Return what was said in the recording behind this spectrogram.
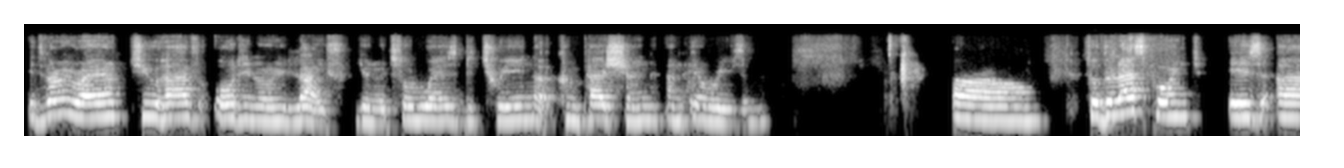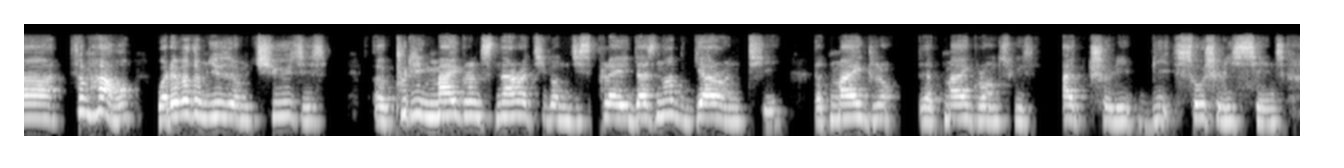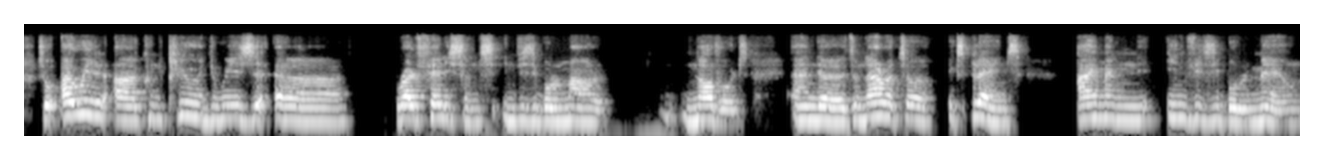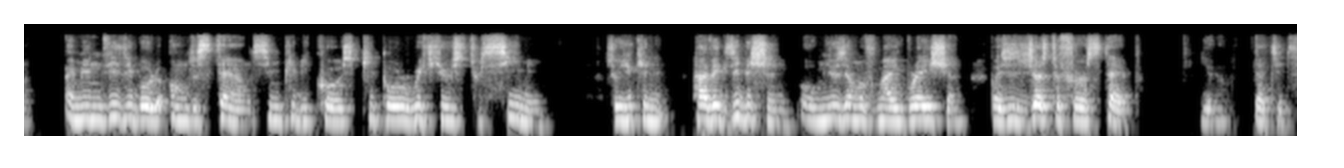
it's very rare to have ordinary life. You know, it's always between uh, compassion and heroism. Um, so the last point is uh, somehow, whatever the museum chooses, uh, putting migrants' narrative on display does not guarantee that, migra that migrants will actually be socially seen. So I will uh, conclude with uh, Ralph Ellison's Invisible Man novels. And uh, the narrator explains, I'm an invisible man. I'm invisible on the stand simply because people refuse to see me. So you can have exhibition or museum of migration, but it's just a first step. You know, that's it.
